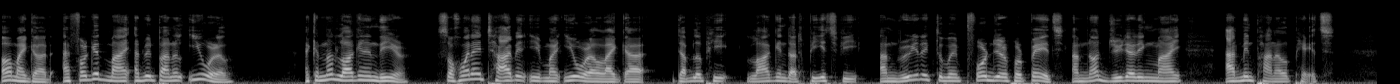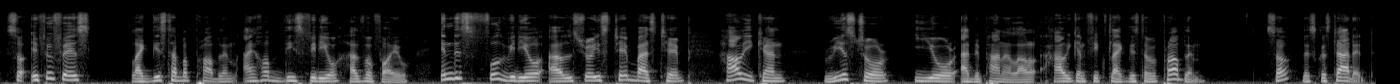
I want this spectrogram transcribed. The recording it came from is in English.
oh my god, I forget my admin panel URL. I cannot log in in there. So when I type in my URL like uh, wp login.php, I'm redirecting to my 404 page. I'm not redirecting my admin panel page. So if you face like this type of problem, I hope this video helpful for you. In this full video, I will show you step by step how you can restore your admin panel or how you can fix like this type of problem. So let's get started.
